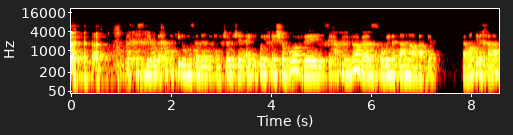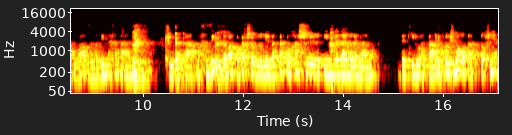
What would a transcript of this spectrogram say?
אז תסביר, אז איך אתה כאילו מסדר את זה, כי אני חושבת שהייתי פה לפני שבוע ושיחקנו עם נועה ואז אורי נתן לה אמבטיה. ואמרתי לחל"ת, וואו, זה מדהים איך אתה עדיף, כאילו אתה מחזיק דבר כל כך שברירי ואתה כולך שריר עם ידיים ורגליים, וכאילו אתה יכול לשבור אותה תוך שנייה.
